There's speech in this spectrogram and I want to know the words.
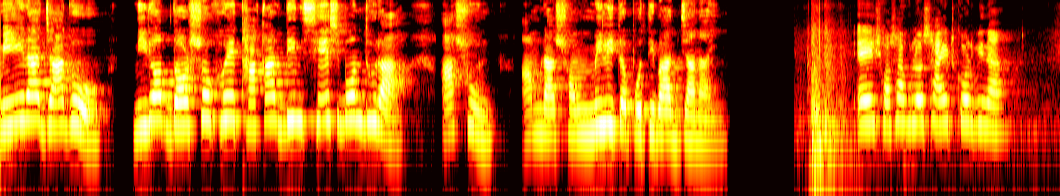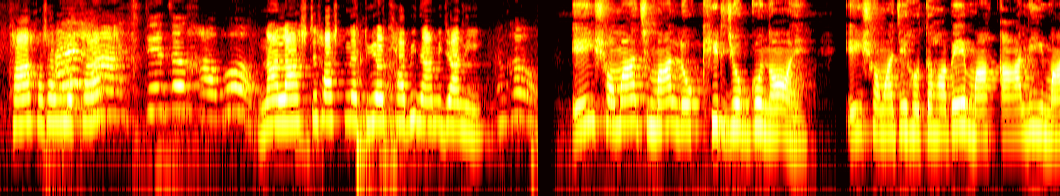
মেয়েরা জাগো নীরব দর্শক হয়ে থাকার দিন শেষ বন্ধুরা। আসুন আমরা সম্মিলিত প্রতিবাদ জানাই। এই শশাগুলো সাইড করবি না। খা শশাগুলো খা। আজকে তো খাব না লাস্টে ফার্স্ট না তুই আর খাবি না আমি জানি। এই সমাজ মা লক্ষ্মীর যোগ্য নয়। এই সমাজে হতে হবে মা কালী মা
